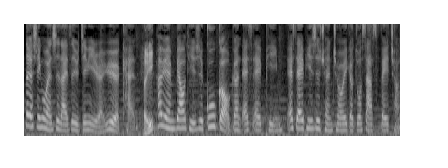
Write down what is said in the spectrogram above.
这个新闻是来自于《经理人月刊》，诶，它原标题是 Google 跟 SAP，SAP 是全球一个做 SaaS 非常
